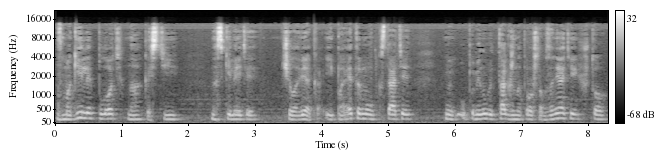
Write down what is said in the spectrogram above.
в могиле плоть на кости, на скелете человека. И поэтому, кстати, мы упомянули также на прошлом занятии, что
